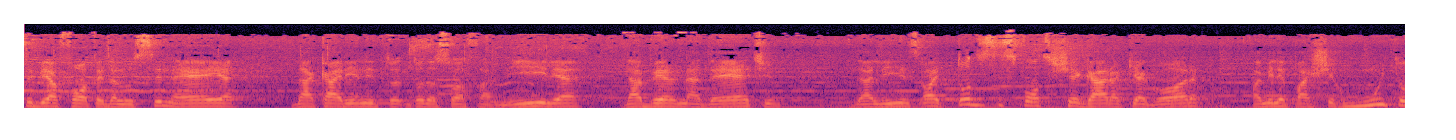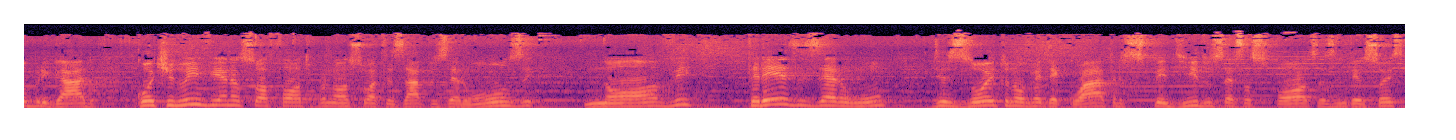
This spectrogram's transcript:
Recebi a foto aí da Lucinéia, da Karina e to- toda a sua família, da Bernadette, da Liz. Olha, todas essas fotos chegaram aqui agora. Família Pacheco, muito obrigado. Continue enviando a sua foto para o nosso WhatsApp 011 9 1301 1894. Esses pedidos, essas fotos, essas intenções.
